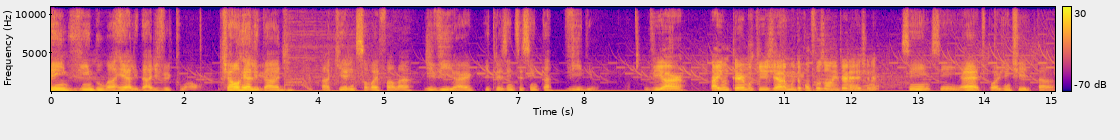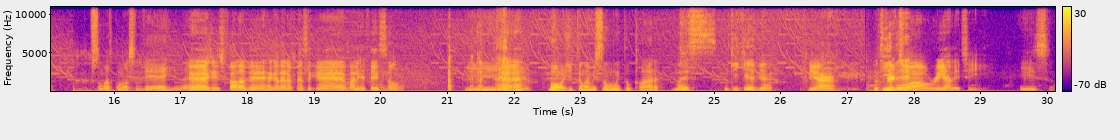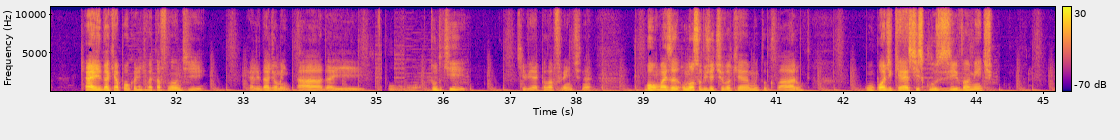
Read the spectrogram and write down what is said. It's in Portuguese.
bem-vindo à realidade virtual. Tchau, realidade. Aqui a gente só vai falar de VR e 360 vídeo. VR. Tá aí um termo que gera muita confusão na internet, né? Sim, sim. É, tipo, a gente tá acostumado com o nosso VR, né? É, a gente fala VR, a galera pensa que é vale refeição. E. Bom, a gente tem uma missão muito clara. Mas o que, que é VR? VR. O que é Virtual Reality. Isso. É, e daqui a pouco a gente vai estar falando de realidade aumentada e tipo, tudo que, que vier pela frente, né? Bom, mas o nosso objetivo aqui é muito claro. Um podcast exclusivamente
